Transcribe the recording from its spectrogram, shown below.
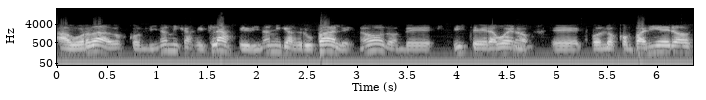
abordados con dinámicas de clase, dinámicas grupales, ¿no? Donde, viste, era bueno, eh, con los compañeros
